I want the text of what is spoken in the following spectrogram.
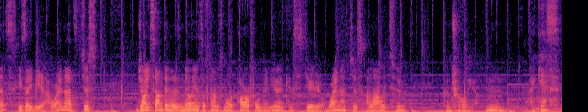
That's his idea. Why not just join something that is millions of times more powerful than you and can steer you? Why not just allow it to control you? Hmm, I guess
